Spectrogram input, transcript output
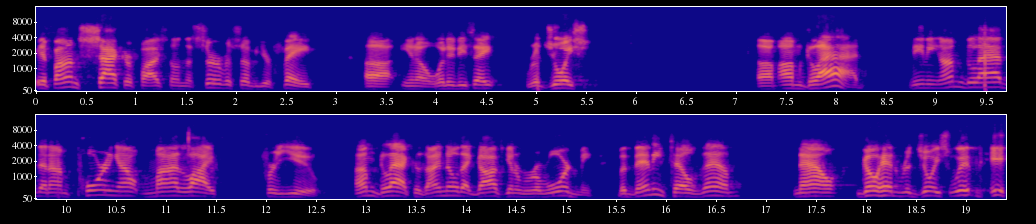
if I'm sacrificed on the service of your faith, uh, you know, what did he say? Rejoice. Um, I'm glad meaning I'm glad that I'm pouring out my life for you. I'm glad because I know that God's going to reward me. But then he tells them, now go ahead and rejoice with me.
